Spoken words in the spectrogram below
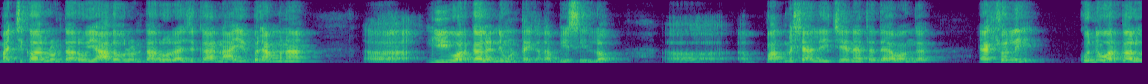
మత్స్యకారులు ఉంటారు యాదవులు ఉంటారు రజక నాయి బ్రాహ్మణ ఈ వర్గాలన్నీ ఉంటాయి కదా బీసీల్లో. పద్మశాలి చేనేత దేవంగ. యాక్చువల్లీ కొన్ని వర్గాలు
